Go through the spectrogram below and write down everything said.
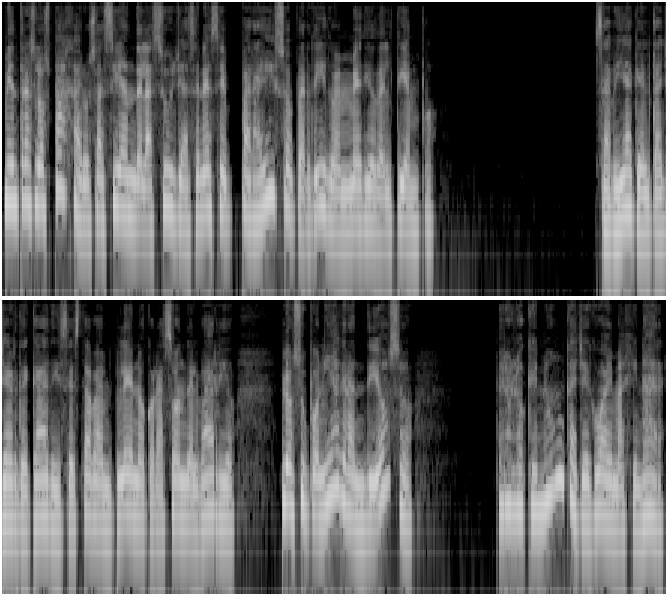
mientras los pájaros hacían de las suyas en ese paraíso perdido en medio del tiempo. Sabía que el taller de Cádiz estaba en pleno corazón del barrio, lo suponía grandioso, pero lo que nunca llegó a imaginar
